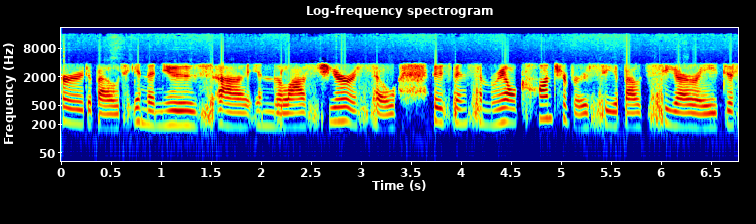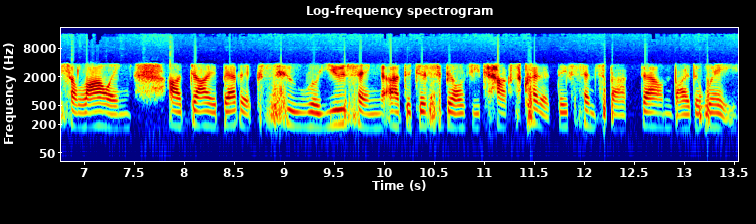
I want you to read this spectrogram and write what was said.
heard about in the news uh, in the last year or so. There's been some real controversy about CRA disallowing uh, diabetics who were using uh, the disability tax credit. They've since backed down, by the way.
